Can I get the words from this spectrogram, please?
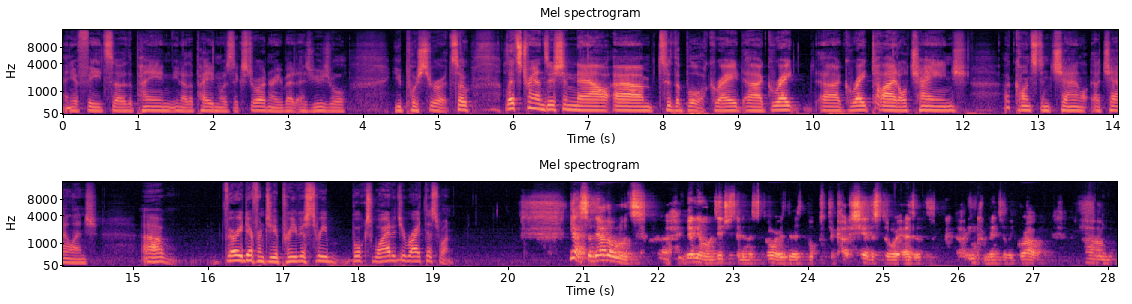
and your feet. So the pain, you know, the pain was extraordinary, but as usual, you push through it. So let's transition now um, to the book, right? Uh, great, uh, great title, Change, a constant channel, a challenge. Uh, very different to your previous three books. Why did you write this one? Yeah, so the other one was, uh, if anyone's interested in the story, there's books to kind of share the story as it's uh, incrementally growing. Um,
